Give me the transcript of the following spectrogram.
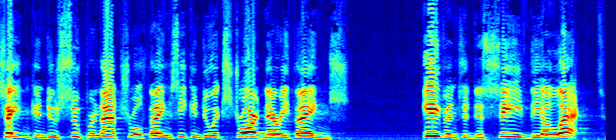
Satan can do supernatural things. He can do extraordinary things, even to deceive the elect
